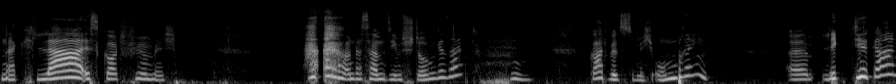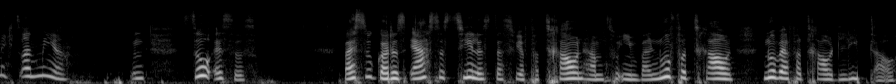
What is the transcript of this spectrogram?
Na klar ist Gott für mich. Und was haben sie im Sturm gesagt? Hm. Gott, willst du mich umbringen? Ähm, liegt dir gar nichts an mir. Und so ist es. Weißt du, Gottes erstes Ziel ist, dass wir Vertrauen haben zu ihm, weil nur Vertrauen, nur wer vertraut, liebt auch.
